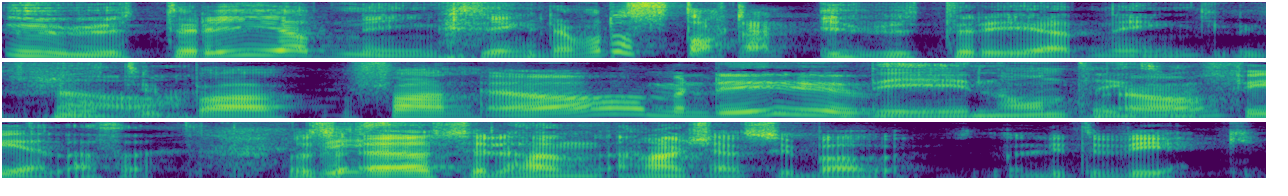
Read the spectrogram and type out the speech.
utredning kring det. Vadå starta en utredning? Liksom, Ja. typ bara, fan. Ja, men det är... Det är någonting som är fel alltså. Och så Özil, han, han känns ju bara lite vek.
